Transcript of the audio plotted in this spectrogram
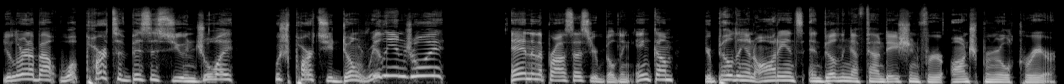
You learn about what parts of business you enjoy, which parts you don't really enjoy. And in the process, you're building income, you're building an audience, and building a foundation for your entrepreneurial career.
